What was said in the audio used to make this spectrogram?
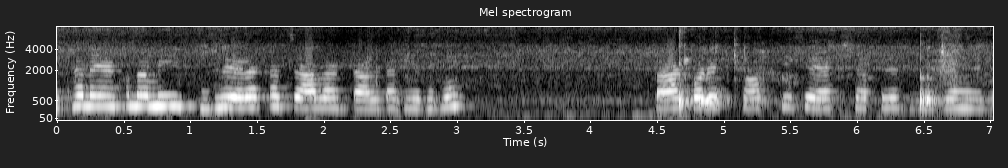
এখানে এখন আমি ধুয়ে রাখা চাল আর ডালটা দিয়ে দেব। তারপরে সব কিছু একসাথে ভেজে নেব।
